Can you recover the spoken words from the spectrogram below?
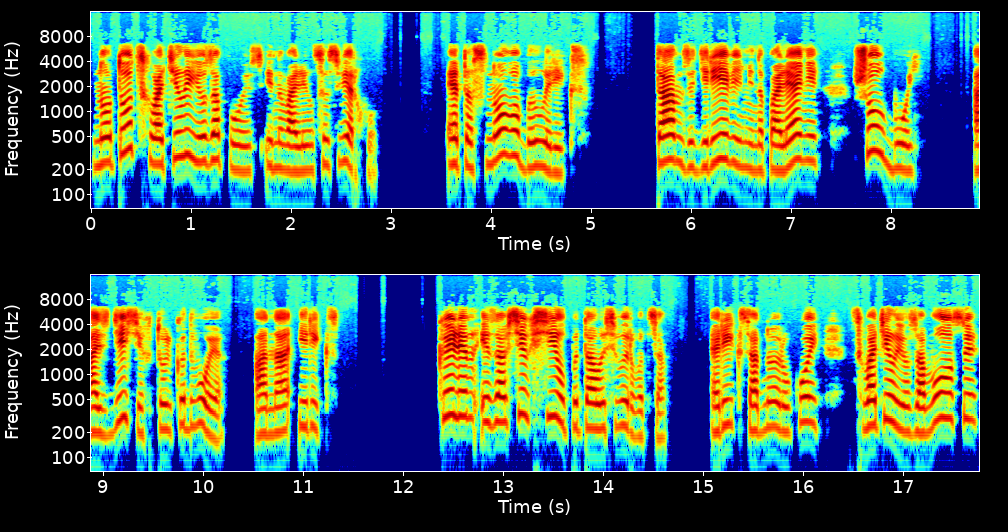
но тот схватил ее за пояс и навалился сверху. Это снова был Рикс. Там, за деревьями на поляне, шел бой, а здесь их только двое — она и Рикс. Кэлен изо всех сил пыталась вырваться. Рикс одной рукой схватил ее за волосы,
